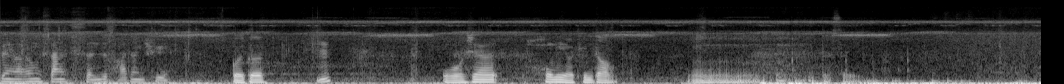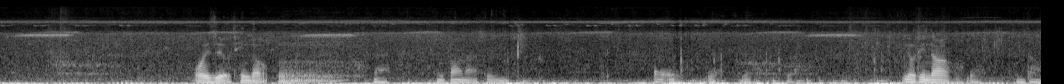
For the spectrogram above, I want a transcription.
边要用绳绳子爬上去。鬼哥，嗯，我现在后面有听到嗯的声音。我一直有听到，嗯，来你帮我拿摄影机。哎哎，有有有，你有听到？有听到了。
